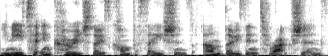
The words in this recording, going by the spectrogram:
you need to encourage those conversations and those interactions.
